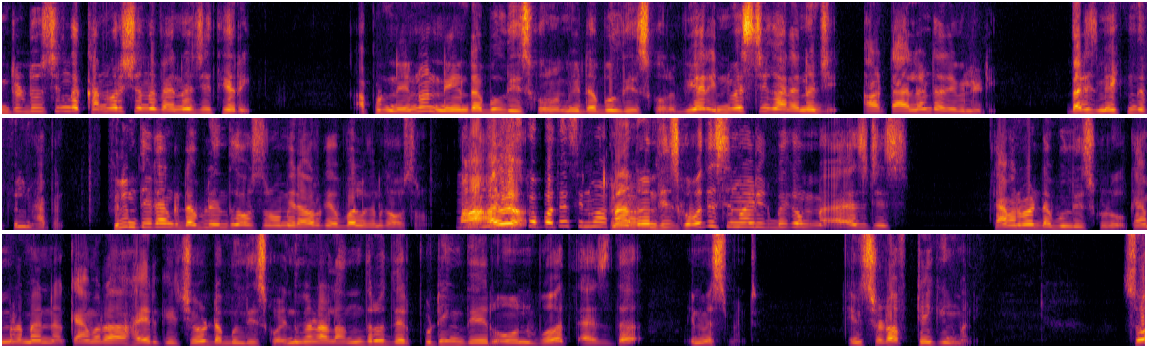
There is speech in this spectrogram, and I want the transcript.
introducing the conversion of energy theory అప్పుడు నేను నేను డబ్బులు తీసుకోను మీ డబ్బులు తీసుకోరు. We're investing our energy our talent our ability that is making the film happen film తీయడానికి డబ్బులు ఎందుకు అవసరం? మీరు ఎవరికి ఇవ్వాలి కనుక అవసరం. అందరం తీసుకోకపోతే cinema it become as it is cameraman డబ్బులు తీసుకోడు. కెమెరామెన్ కెమెరా హైర్కి ఇచ్చాడు డబ్బులు తీసుకోడు. ఎందుకంటే వాళ్ళందరూ they're putting their own worth as the Investment instead of taking money so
